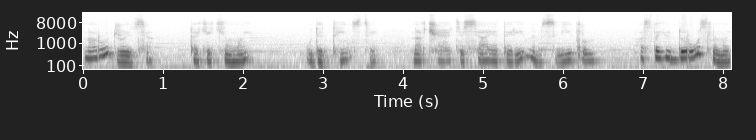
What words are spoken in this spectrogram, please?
Народжуються, так як і ми, у дитинстві навчаються сяяти рідним світлом, а стають дорослими,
